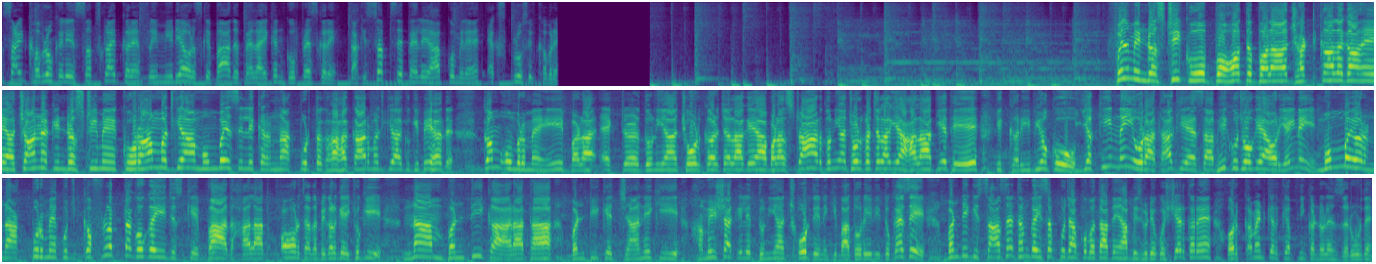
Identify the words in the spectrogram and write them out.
Side खबरों के लिए सब्सक्राइब करें फ्लेम मीडिया और उसके बाद बेल आइकन को प्रेस करें ताकि सबसे पहले आपको मिले एक्सक्लूसिव खबरें। फ़िल्म इंडस्ट्री को बहुत बड़ा झटका लगा है। अचानक इंडस्ट्री में कोराम मच गया, मुंबई से लेकर नागपुर तक हाहाकार मच गया, क्योंकि बेहद कम उम्र में ही बड़ा एक्टर दुनिया छोड़कर चला गया, बड़ा स्टार दुनिया छोड़कर चला गया। हालात ये थे कि करीबियों को यकीन नहीं हो रहा था कि ऐसा भी कुछ हो गया, और यही नहीं, मुंबई और नागपुर में कुछ गफलत तक हो गई, जिसके बाद हालात और ज़्यादा बिगड़ गए, क्योंकि नाम बंटी का आ रहा था। बंटी के जाने की, हमेशा के लिए दुनिया छोड़ देने की बात हो रही थी। तो कैसे? बंटी की साँसें थम गई, सब कुछ आपको बताते हैं। आप इस वीडियो को शेयर करें और कमेंट करके अपनी कंडोलेंस ज़रूर दें।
